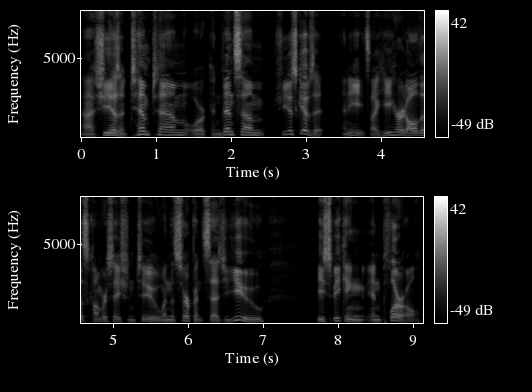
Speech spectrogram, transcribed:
Uh, she doesn't tempt him or convince him, she just gives it and eats. Like he heard all this conversation too. When the serpent says you, he's speaking in plural.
